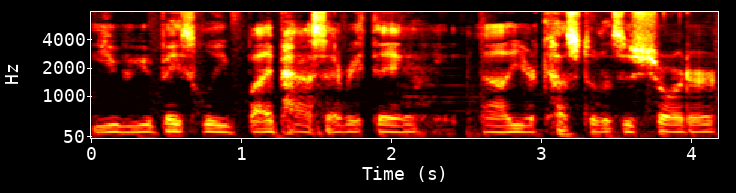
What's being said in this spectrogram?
you, you basically bypass everything. Uh, your customs is shorter.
